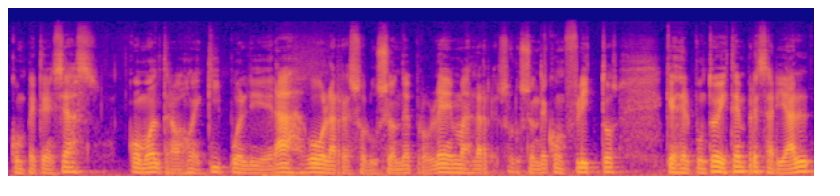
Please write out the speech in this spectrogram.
Competencias como el trabajo en equipo, el liderazgo, la resolución de problemas, la resolución de conflictos, que desde el punto de vista empresarial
